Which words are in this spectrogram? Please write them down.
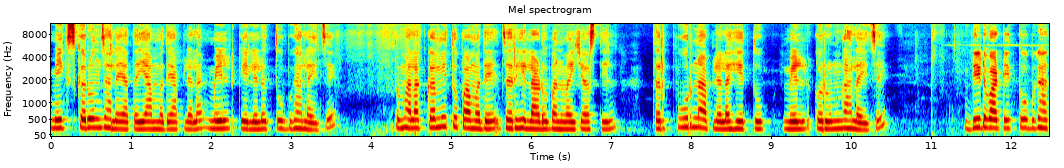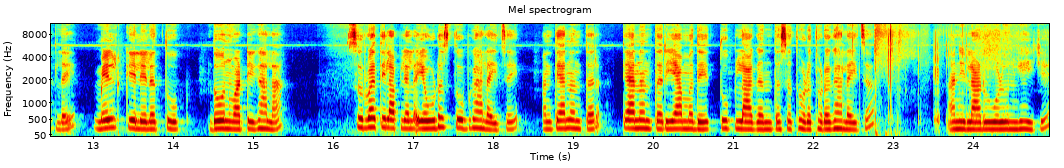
मिक्स करून झालं आहे आता यामध्ये आपल्याला मेल्ट केलेलं तूप घालायचं आहे तुम्हाला कमी तुपामध्ये जर हे लाडू बनवायचे असतील तर पूर्ण आपल्याला हे तूप मेल्ट करून घालायचे. दीड वाटी तूप घातलं आहे मेल्ट केलेलं तूप दोन वाटी घाला. सुरुवातीला आपल्याला एवढंच तूप घालायचं आहे आणि त्यानंतर त्यानंतर यामध्ये तूप लागन तसं थोडं थोडं घालायचं आणि लाडू वळून घ्यायचे.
